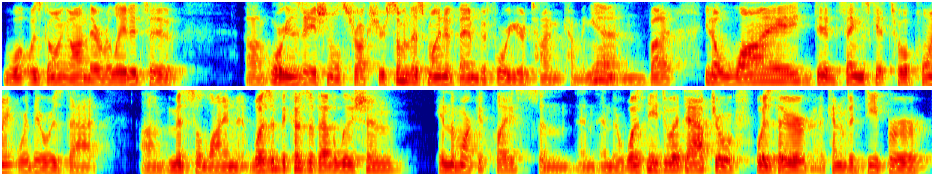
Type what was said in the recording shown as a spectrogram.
what was going on there related to um, organizational structure. Some of this might have been before your time coming in, but you know, why did things get to a point where there was that um, misalignment? Was it because of evolution in the marketplace, and and and there was need to adapt, or was there a kind of a deeper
